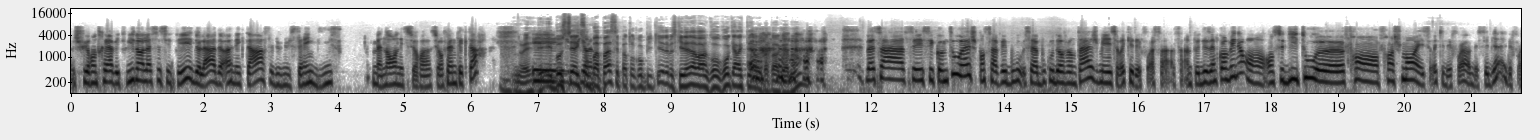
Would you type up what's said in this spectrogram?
je suis rentrée avec lui dans la société. Et de là, de 1 hectare, c'est devenu 5, 10. Maintenant, on est sur, euh, sur 20 hectares. Ouais. Et, bosser avec son papa, c'est pas trop compliqué, parce qu'il a l'air d'avoir un gros, gros caractère, le papa, quand même. hein. Ben, ça, c'est, comme tout, ouais. Je pense que ça, avait beau- ça a beaucoup d'avantages, mais c'est vrai que des fois, ça, ça a un peu des inconvénients. On, on se dit tout euh, franc, franchement, et c'est vrai que des fois, ben, c'est bien, et des fois,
